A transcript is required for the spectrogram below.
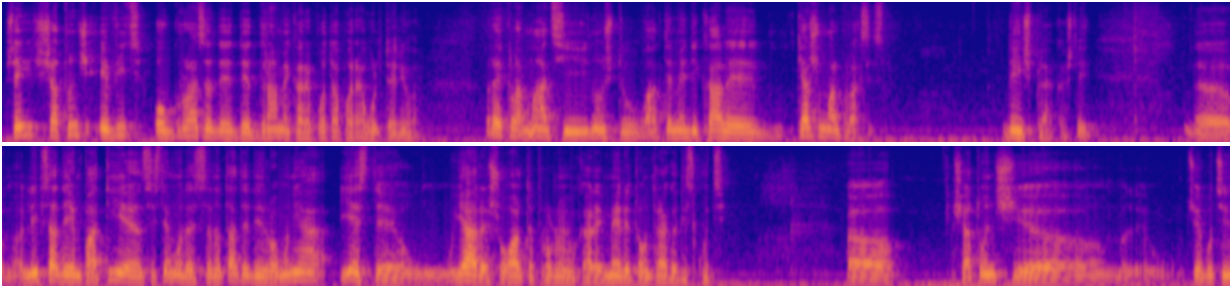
Știi? Și atunci eviți o groază de, de drame care pot apărea ulterior. Reclamații, nu știu, acte medicale, chiar și malpraxis. De aici pleacă, știi? Ehm, lipsa de empatie în sistemul de sănătate din România este iarăși o altă problemă care merită o întreagă discuție. Ehm, și atunci, ehm, cel puțin,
